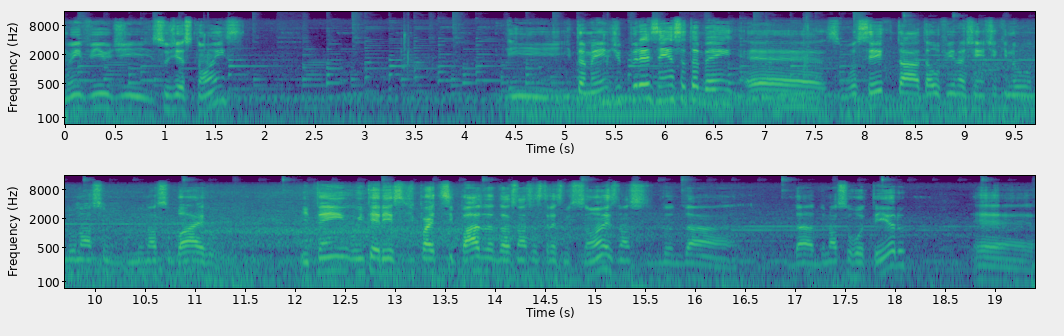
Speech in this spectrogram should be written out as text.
no envio de sugestões e, e, também de presença também. É, se você que está tá ouvindo a gente aqui no, no, nosso, no nosso bairro e tem o interesse de participar das nossas transmissões, nosso, da, da, do nosso roteiro, é,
